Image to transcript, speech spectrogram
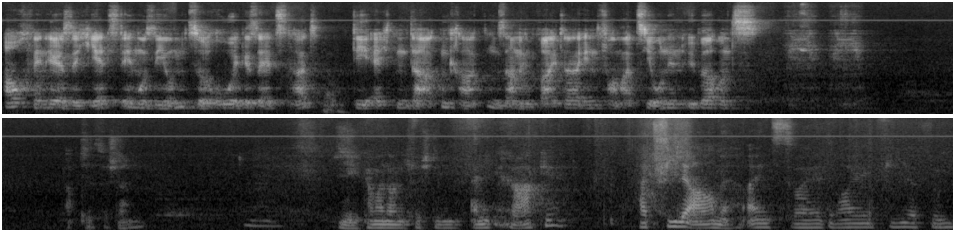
Auch wenn er sich jetzt im Museum zur Ruhe gesetzt hat, die echten Datenkraken sammeln weiter Informationen über uns. Habt ihr es verstanden? Nee, kann man doch nicht verstehen. Eine Krake hat viele Arme. Eins, zwei, drei, vier, fünf.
